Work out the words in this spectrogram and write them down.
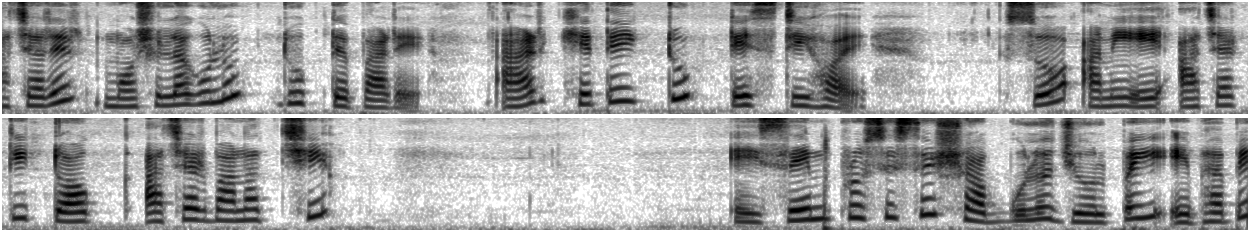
আচারের মশলাগুলো ঢুকতে পারে আর খেতে একটু টেস্টি হয়। সো আমি এই আচারটি টক আচার বানাচ্ছি। এই সেম প্রসেসে সবগুলো জলপাই এভাবে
